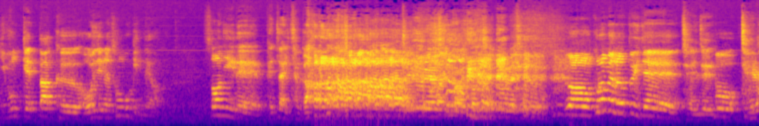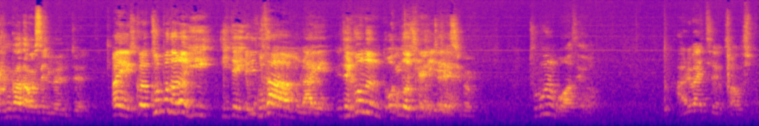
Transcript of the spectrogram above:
이분께 딱 그 어울리는 선곡이 있네요. 써니의 배짜리 창가. 제 노래 제 노래 제 노래 제 노래 어 그러면은 또 이제 제 이제 뭐 제일 한가하다고 할수 있는 이제 아니 그 그것보다는 이 이제 이제 93 라인 이제 이분은 어떠신지 이제 지금 두 분은 뭐 하세요? 아르바이트 구하고 싶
